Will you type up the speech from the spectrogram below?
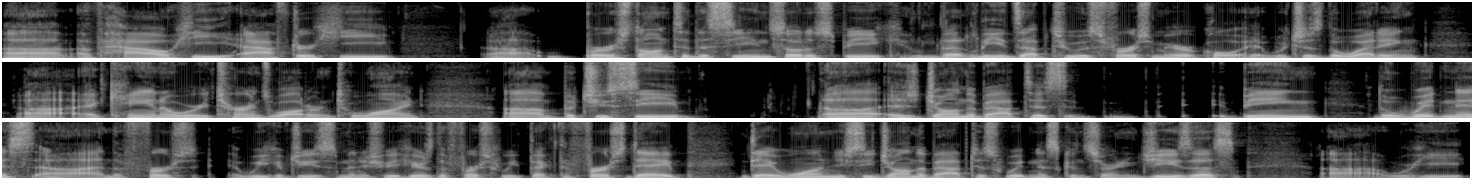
uh, of how he, after he uh, burst onto the scene, so to speak, that leads up to his first miracle, which is the wedding uh, at Cana, where he turns water into wine. Uh, but you see, uh, as John the Baptist being the witness uh, and the first week of Jesus' ministry. Here's the first week. Like the first day, day one, you see John the Baptist witness concerning Jesus, uh, where he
